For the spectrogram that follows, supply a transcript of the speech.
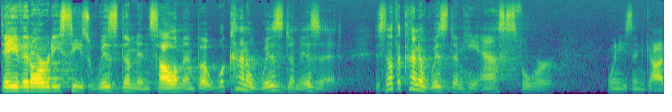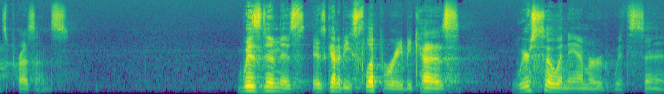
David already sees wisdom in Solomon, but what kind of wisdom is it? It's not the kind of wisdom he asks for when he's in God's presence. Wisdom is, is going to be slippery because we're so enamored with sin.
